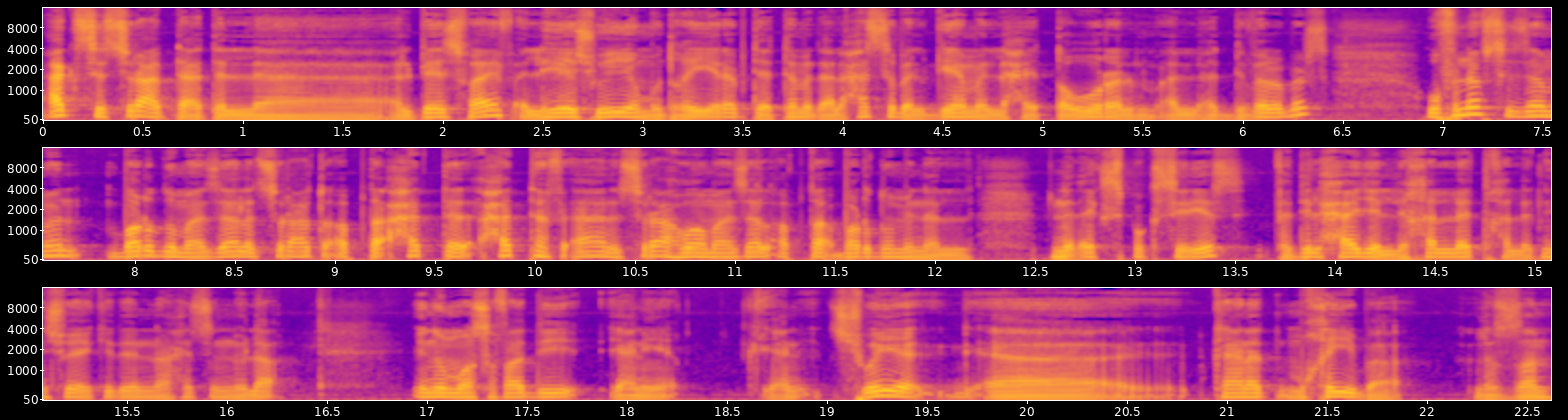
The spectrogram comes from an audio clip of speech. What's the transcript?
عكس السرعة بتاعت ال PS 5 اللي هي شوية متغيرة بتعتمد على حسب ال game اللي حيطورها ال developers وفي نفس الزمن برضه ما زالت سرعته أبطأ حتى حتى في اعلى السرعه هو ما زال أبطأ برضه من ال من ال Xbox Series فدي الحاجة اللي خلت خلتني شوية كده إنه أحس إنه لأ إنه المواصفات دي يعني يعني شوية آه كانت مخيبة للظن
